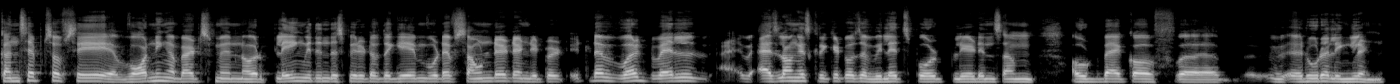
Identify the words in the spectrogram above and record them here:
concepts of say warning a batsman or playing within the spirit of the game would have sounded and it would it would have worked well uh, as long as cricket was a village sport played in some outback of uh, rural england.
